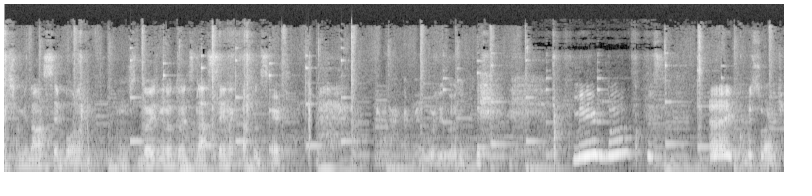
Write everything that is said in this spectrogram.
É só me dar uma cebola. Uns dois minutos antes da cena que tá tudo certo. Caraca, meu olho dando. Meu irmão, como isso... Ai, como isso arde.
